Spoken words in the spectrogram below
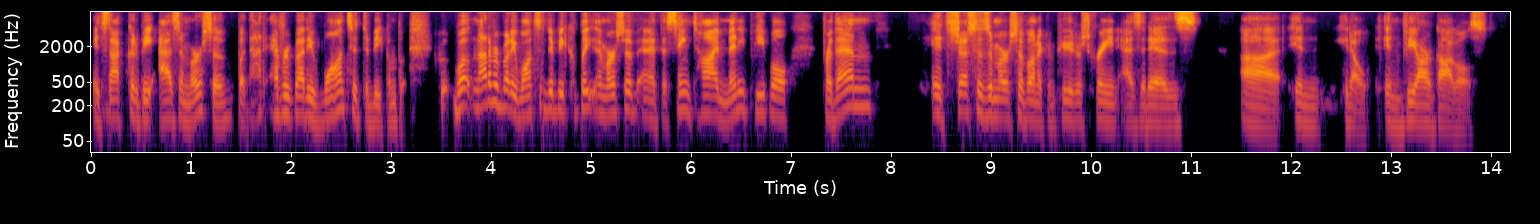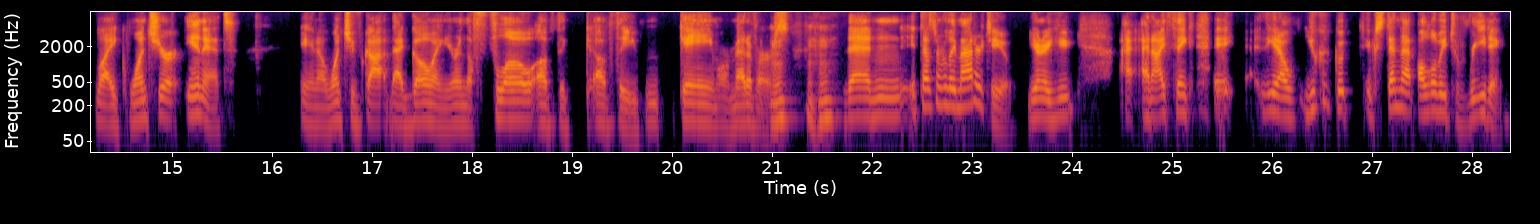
It's not going to be as immersive, but not everybody wants it to be complete. Well, not everybody wants it to be completely immersive. And at the same time, many people, for them, it's just as immersive on a computer screen as it is uh, in, you know, in VR goggles. Like once you're in it, you know, once you've got that going, you're in the flow of the of the game or metaverse Mhm. then it doesn't really matter to you. You know, you and I think it, you know you could extend that all the way to reading,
